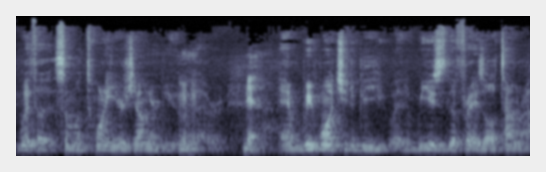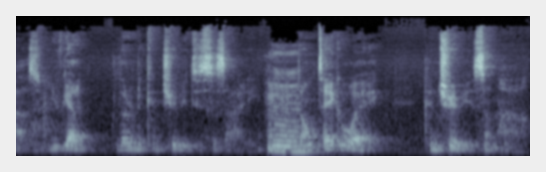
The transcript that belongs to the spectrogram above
with a, someone 20 years younger than you, or whatever. Yeah. And we want you to be. and We use the phrase all the time in our house. You've got to learn to contribute to society. Mm-hmm. Mm-hmm. Don't take away. Contribute somehow.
